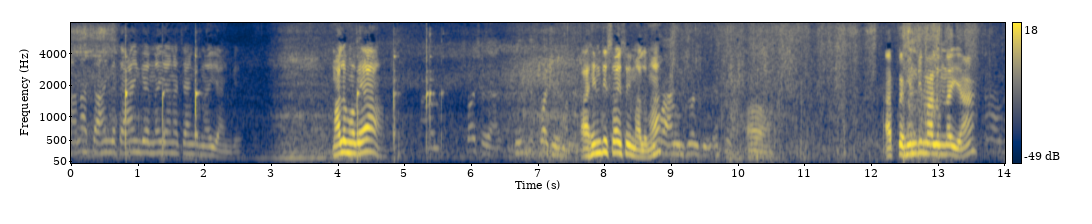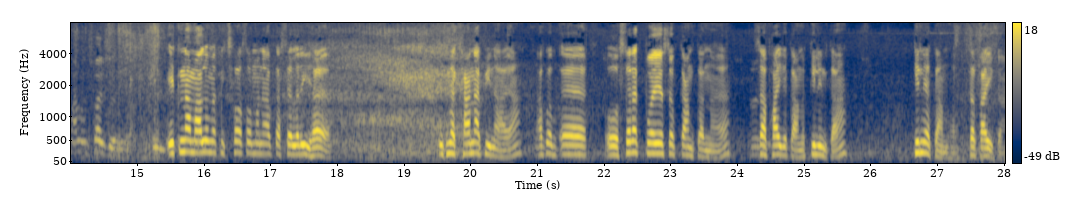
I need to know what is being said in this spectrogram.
आना चाहेंगे तो आएँगे नहीं आना चाहेंगे नहीं आएँगे। मालूम हो गया? आ, हिंदी सही सही मालूम है? हाँ। आपको हिंदी मालूम नहीं है? इतना मालूम है कि छः सौ मैंने आपका सैलरी है। उसमें खाना पीना है हाँ। आपको वो सड़क पर ये सब काम करना है हाँ। सफ़ाई का काम है क्लीन का हाँ। क्लीन का काम है सफ़ाई का।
